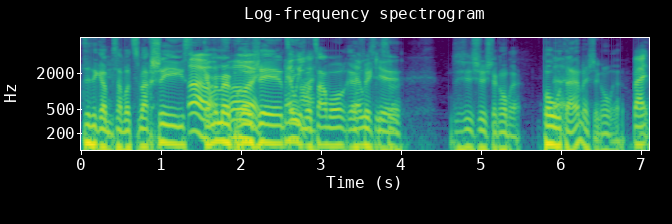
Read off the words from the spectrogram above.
t'es comme, ça va-tu marcher? C'est Ah, quand même un ouais, projet. ouais. tu sais, Ben oui. il va-tu avoir. euh, Ben oui, fait c'est que- ça. Je, je- je te comprends. Pas autant, mais je te comprends. Ben,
